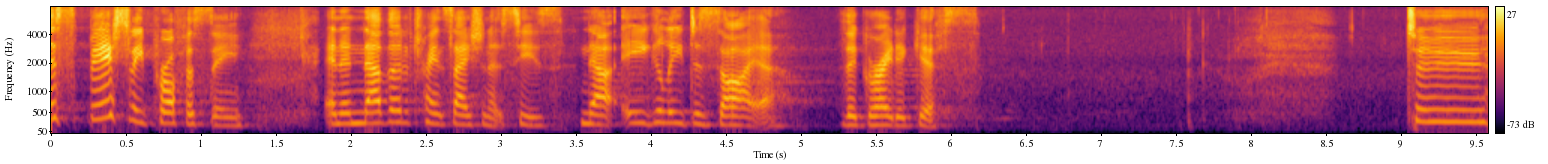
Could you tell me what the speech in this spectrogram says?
especially prophecy. In another translation, it says, now eagerly desire the greater gifts. To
